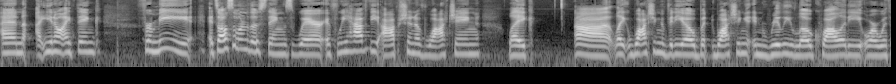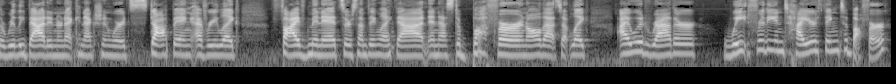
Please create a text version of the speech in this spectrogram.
And uh, you know, I think for me, it's also one of those things where if we have the option of watching like uh, like watching a video, but watching it in really low quality or with a really bad internet connection where it's stopping every like five minutes or something like that and has to buffer and all that stuff. Like, I would rather wait for the entire thing to buffer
